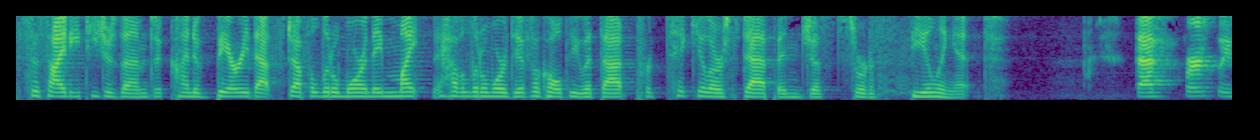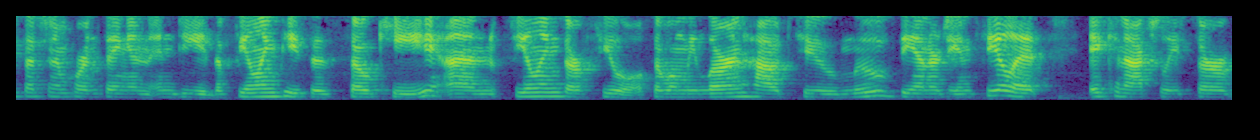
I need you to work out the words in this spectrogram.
society teaches them to kind of bury that stuff a little more and they might have a little more difficulty with that particular step and just sort of feeling it that's firstly such an important thing and indeed the feeling piece is so key and feelings are fuel. So when we learn how to move the energy and feel it it can actually serve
